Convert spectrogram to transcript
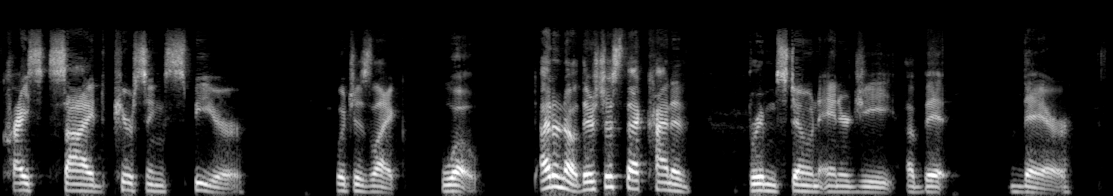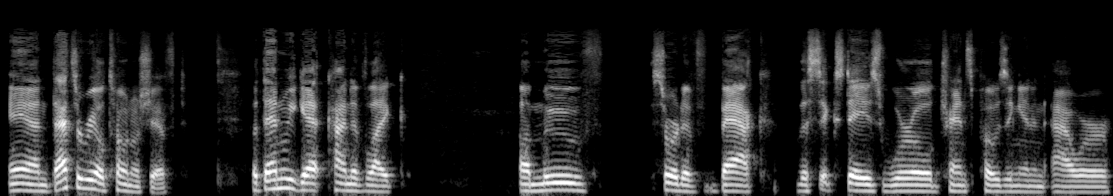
Christ side piercing spear, which is like, whoa. I don't know. There's just that kind of brimstone energy a bit there. And that's a real tonal shift. But then we get kind of like a move sort of back the six days world transposing in an hour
